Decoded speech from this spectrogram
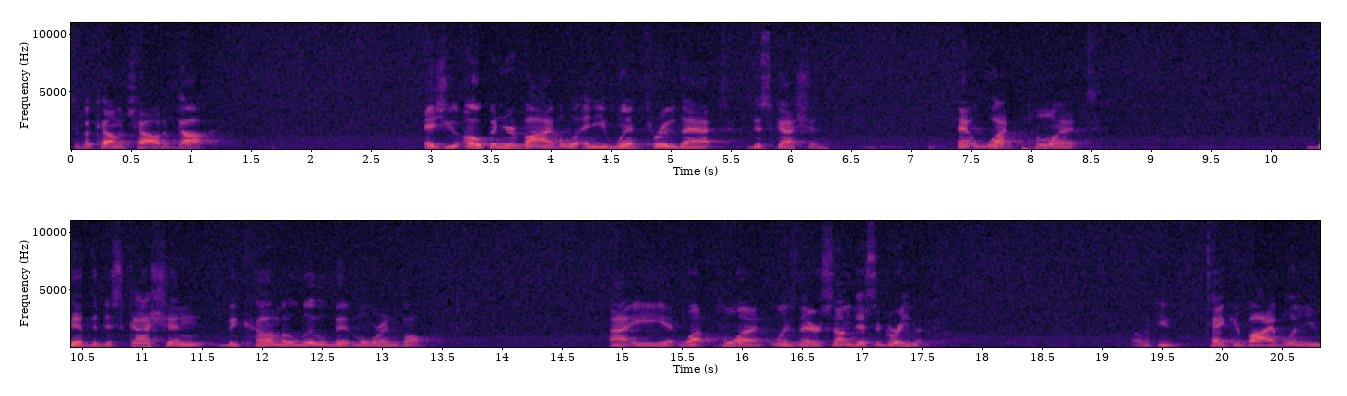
to become a child of God. As you open your Bible and you went through that discussion, at what point did the discussion become a little bit more involved? I.e., at what point was there some disagreement? Well, if you take your Bible and you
